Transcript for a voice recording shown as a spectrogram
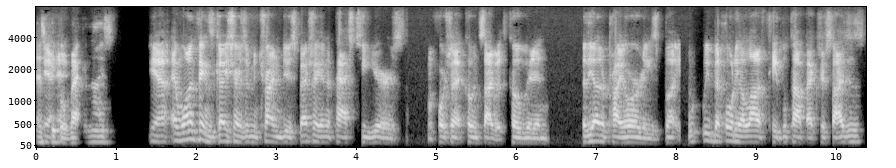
as yeah, people and, recognize. Yeah, and one of the things Geisinger has been trying to do, especially in the past two years, unfortunately, that coincided with COVID and the other priorities, but we've been holding a lot of tabletop exercises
